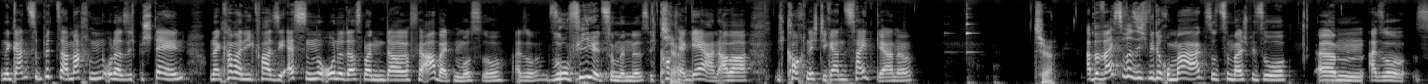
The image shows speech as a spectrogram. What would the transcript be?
eine ganze Pizza machen oder sich bestellen und dann kann man die quasi essen, ohne dass man dafür arbeiten muss. So, also so viel zumindest. Ich koche ja gern, aber ich koche nicht die ganze Zeit gerne. Tja. Aber weißt du, was ich wiederum mag? So zum Beispiel so, ähm, also es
